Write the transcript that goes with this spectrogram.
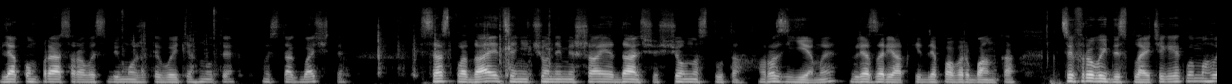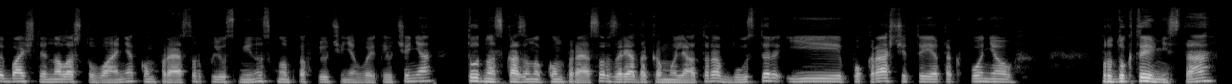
Для компресора ви собі можете витягнути. Ось так, бачите? Все складається, нічого не мішає. Далі, що в нас тут? Роз'єми для зарядки, для павербанка. Цифровий дисплейчик, як ви могли бачити, налаштування, компресор, плюс-мінус, кнопка включення-виключення. Тут нас сказано компресор, заряд акумулятора, бустер і покращити, я так поняв, продуктивність. Та?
